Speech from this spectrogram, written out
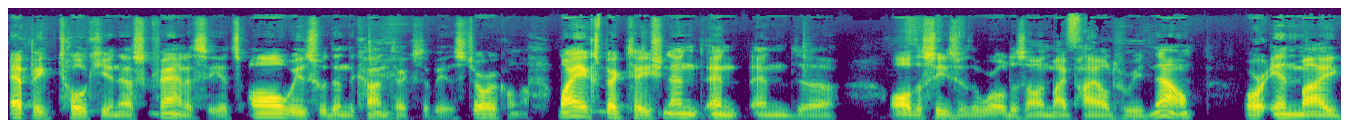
epic Tolkien-esque fantasy. It's always within the context of a historical novel. My expectation, and and and uh, all the seas of the world is on my pile to read now, or in my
